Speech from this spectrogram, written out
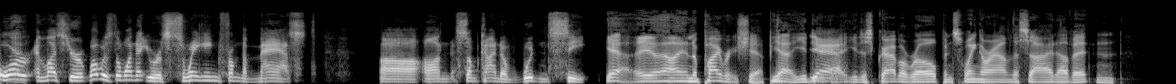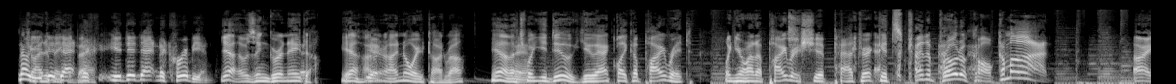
Or unless you're, what was the one that you were swinging from the mast uh, on some kind of wooden seat? Yeah, uh, in a pirate ship. Yeah, you do Yeah. that. You just grab a rope and swing around the side of it, and No, you did that. In the, you did that in the Caribbean. Yeah, that was in Grenada. Yeah, Yeah. I, I know what you're talking about. Yeah, that's Yeah. what you do. You act like a pirate when you're on a pirate ship, Patrick. It's kind of protocol. Come on. All right,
